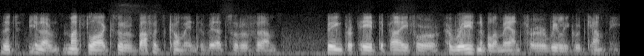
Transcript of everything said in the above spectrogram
that you know, much like sort of Buffett's comment about sort of um, being prepared to pay for a reasonable amount for a really good company.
